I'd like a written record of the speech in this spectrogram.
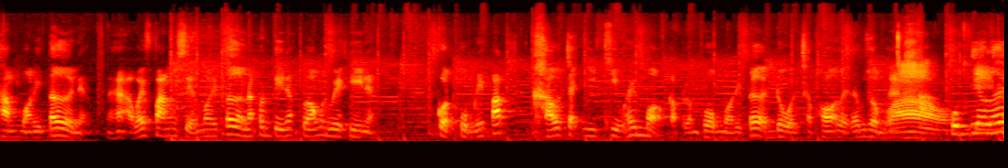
ทำมอนิเตอร์เนี่ยนะฮะเอาไว้ฟังเสียงมอนิเตอร์นักดนตรีนักร้องบนเวทีเนี่ย กดปุ่มนี้ปั๊บเขาจะ EQ ให้เหมาะกับลำโพงมอนิเตอร์โดยเฉพาะเลยท่านผู้ชมฮะว้าวปุ่มเดียวเลย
